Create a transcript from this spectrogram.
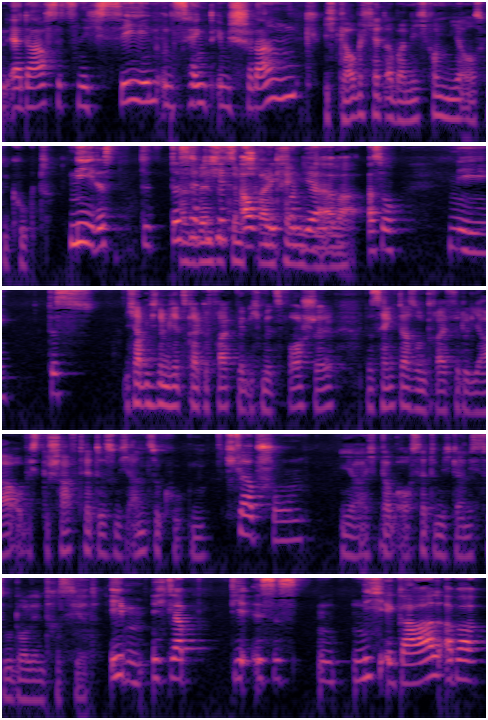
und er darf es jetzt nicht sehen und es hängt im Schrank. Ich glaube, ich hätte aber nicht von mir aus geguckt. Nee, das, das, das Also hätte ich jetzt auch Schrank nicht von dir erwartet. Also, nee, das, Ich habe mich nämlich jetzt gerade gefragt, wenn ich mir jetzt vorstelle, das hängt da so ein Dreivierteljahr, ob ich es geschafft hätte, es mich anzugucken. ich glaube schon. Ja, ich glaube auch, es hätte mich gar nicht so doll interessiert. Eben, ich glaube, dir ist es nicht egal, aber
